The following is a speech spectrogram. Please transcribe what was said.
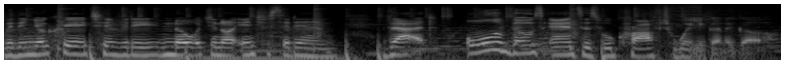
within your creativity, know what you're not interested in, that all of those answers will craft where you're gonna go.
